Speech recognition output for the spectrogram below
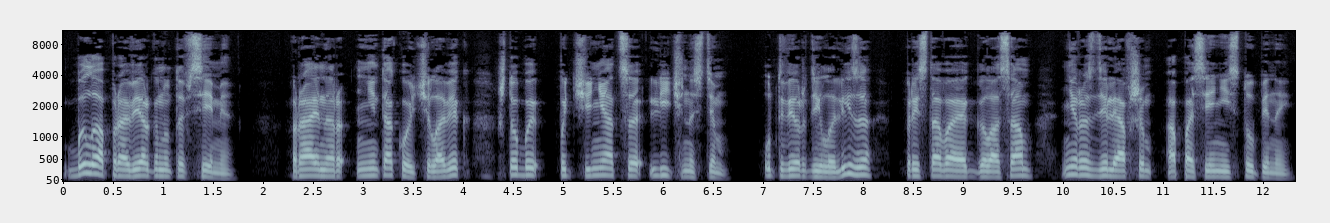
было опровергнуто всеми. Райнер не такой человек, чтобы подчиняться личностям, утвердила Лиза, приставая к голосам, не разделявшим опасений Ступиной.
